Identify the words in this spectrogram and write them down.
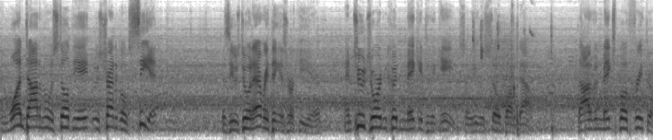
And one, Donovan was still at the eight, he was trying to go see it because he was doing everything his rookie year. And two, Jordan couldn't make it to the game, so he was so bummed out. Donovan makes both free throws.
